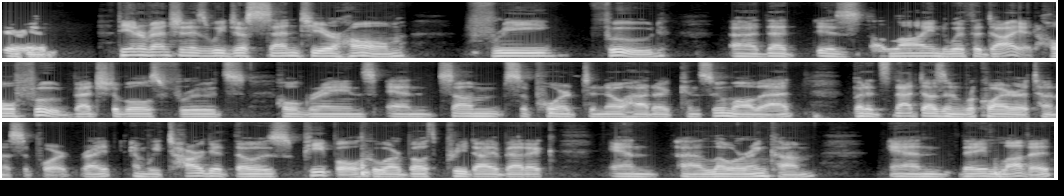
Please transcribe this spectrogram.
period. The intervention is we just send to your home free food uh, that is aligned with a diet whole food, vegetables, fruits, whole grains, and some support to know how to consume all that. But it's that doesn't require a ton of support, right? And we target those people who are both pre diabetic and uh, lower income, and they love it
